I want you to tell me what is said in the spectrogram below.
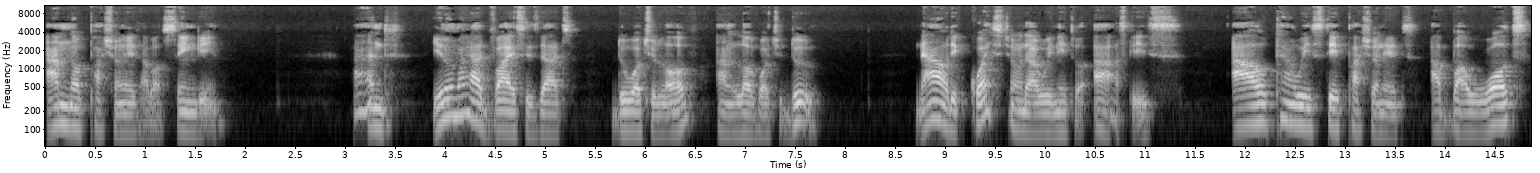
I'm not passionate about singing. And you know, my advice is that do what you love and love what you do. Now, the question that we need to ask is how can we stay passionate about what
